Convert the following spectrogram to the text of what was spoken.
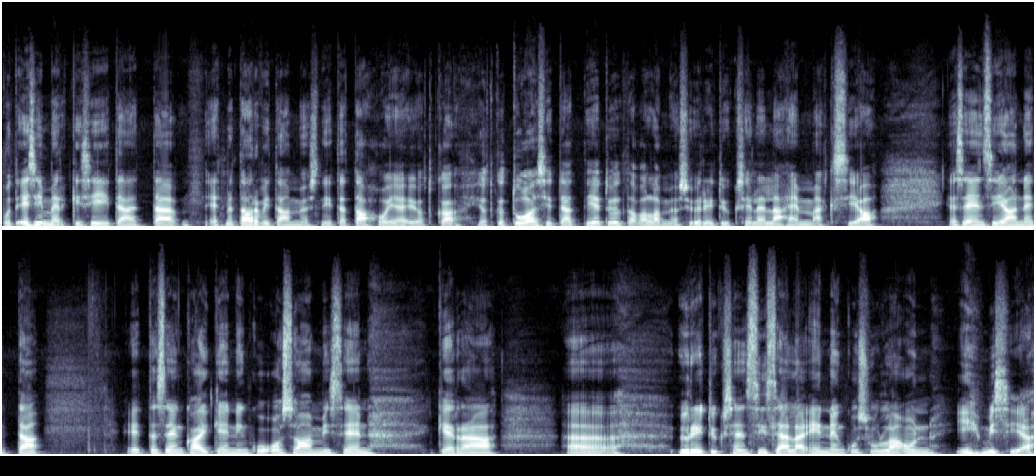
Mutta esimerkki siitä, että, että me tarvitaan myös niitä tahoja, jotka, jotka tuo sitä tietyllä tavalla myös yritykselle lähemmäksi. Ja, ja sen sijaan, että, että sen kaiken niin kuin osaamisen kerää ää, yrityksen sisällä ennen kuin sulla on ihmisiä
